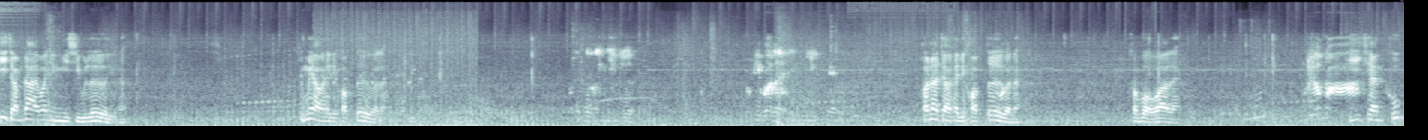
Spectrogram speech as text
พี่จำได้ว่ายังมีซิลเลอร์อยู่นะคือไม่เอาเฮลิคอปเตอร์ก่อนละยิงเลยมีว่าอะไรมีแค่เขาน่าจะเอาเฮลิคอปเตอร์ก่อนนะ เขาบอกว่าอะไรเรือหมา He can cook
